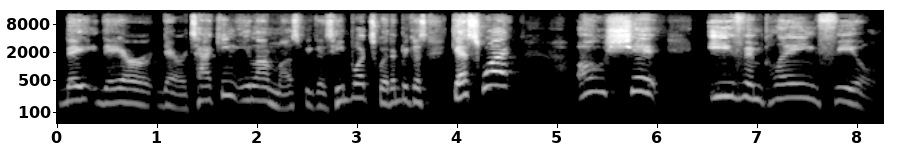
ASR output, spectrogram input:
they they are they're attacking Elon Musk because he bought Twitter. Because guess what? Oh shit, even playing field,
